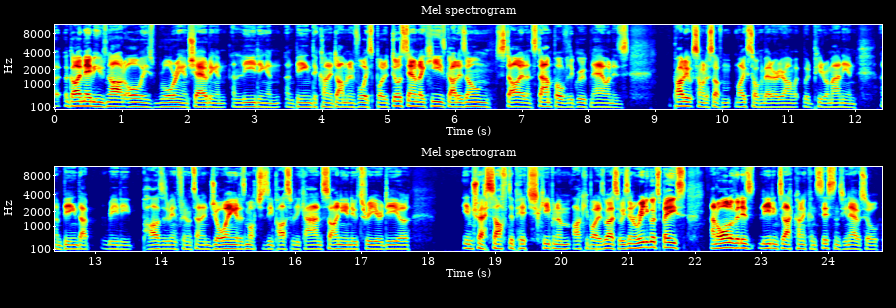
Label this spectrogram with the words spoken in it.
a guy maybe who's not always roaring and shouting and, and leading and, and being the kind of dominant voice, but it does sound like he's got his own style and stamp over the group now and is probably some of the stuff Mike's talking about earlier on with, with Peter O'Mahony and, and being that really positive influence and enjoying it as much as he possibly can, signing a new three year deal, interests off the pitch, keeping him occupied as well. So he's in a really good space and all of it is leading to that kind of consistency now. So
